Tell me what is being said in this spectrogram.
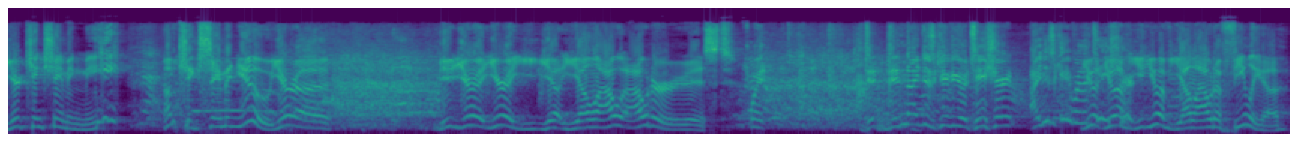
You're kink shaming me? I'm kink shaming you. You're a. you- You're a you're a ye- yell out outerist. Wait, did, didn't I just give you a T-shirt? I just gave her the You, T-shirt. you have you have yell out ophelia.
